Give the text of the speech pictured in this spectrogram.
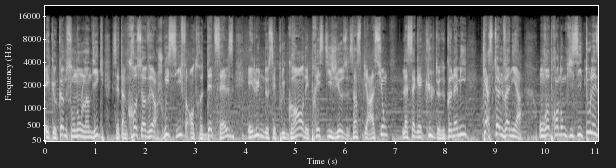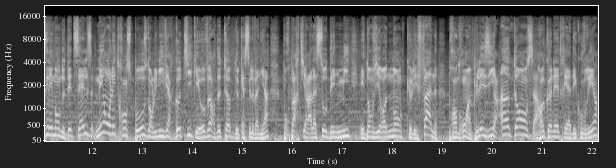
et que comme son nom l'indique, c'est un crossover jouissif entre Dead Cells et l'une de ses plus grandes et prestigieuses inspirations, la saga culte de Konami, Castlevania. On reprend donc ici tous les éléments de Dead Cells, mais on les transpose dans l'univers gothique et over the top de Castlevania pour partir à l'assaut d'ennemis et d'environnements que les fans prendront un plaisir intense à reconnaître et à découvrir.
